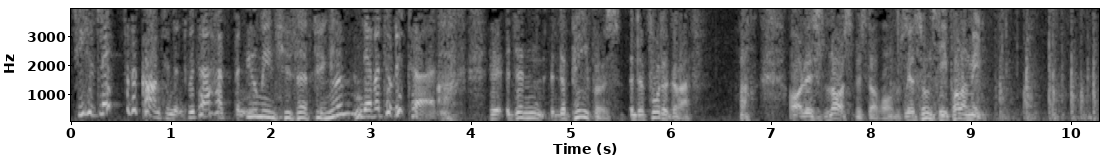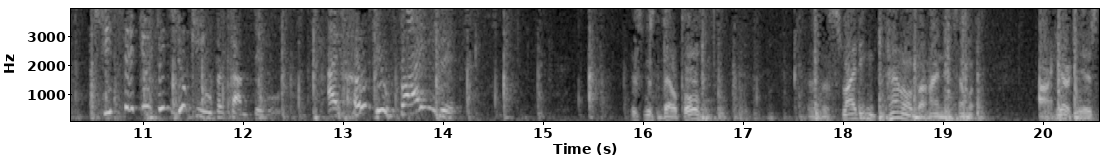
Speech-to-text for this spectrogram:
She has left for the continent with her husband. You mean she's left England? Never to return. Uh, then the papers, the photograph. Oh, all is lost, Mr. Holmes. We'll soon see. Follow me. She said you've been looking for something. I hope you find it. This was the bell pull. There's a sliding panel behind it somewhere. Ah, here it is.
